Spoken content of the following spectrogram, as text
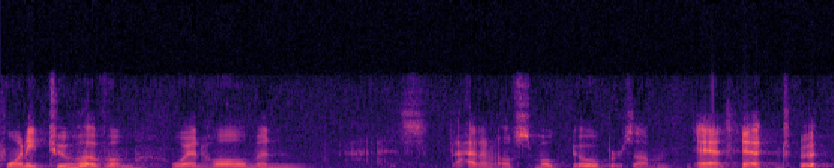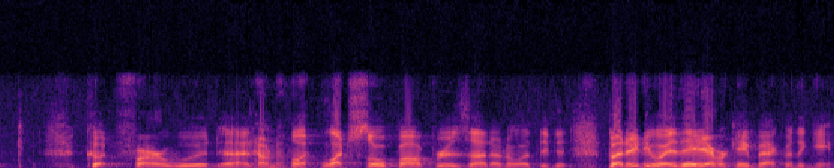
22 of them went home and, I don't know, smoked dope or something and cut firewood. I don't know, watched soap operas. I don't know what they did. But anyway, they never came back with a game.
